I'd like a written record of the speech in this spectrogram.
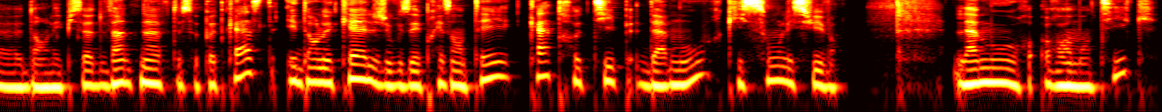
euh, dans l'épisode 29 de ce podcast et dans lequel je vous ai présenté quatre types d'amour qui sont les suivants. L'amour romantique,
